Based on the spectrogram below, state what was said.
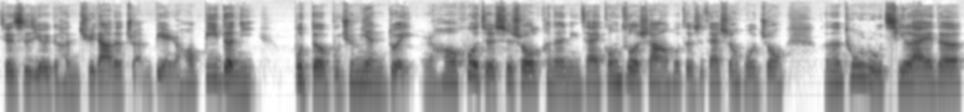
就是有一个很巨大的转变，然后逼得你不得不去面对，然后或者是说可能你在工作上或者是在生活中，可能突如其来的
